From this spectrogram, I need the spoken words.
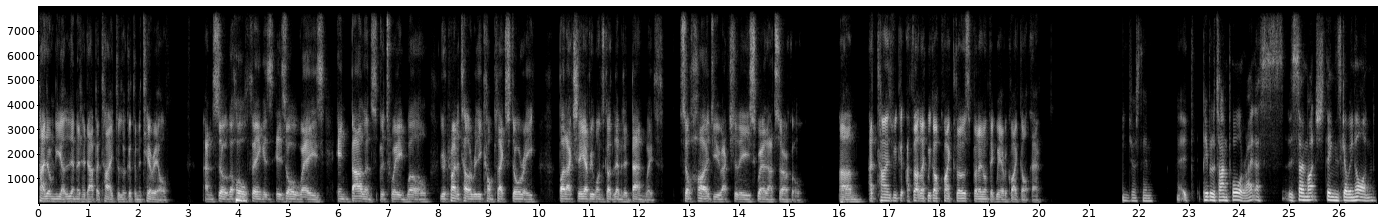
had only a limited appetite to look at the material. And so the whole hmm. thing is is always in balance between, well, you're trying to tell a really complex story, but actually everyone's got limited bandwidth. So how do you actually square that circle? Um, at times we I felt like we got quite close, but I don't think we ever quite got there. Interesting. It, people are time poor, right? That's there's so much things going on.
